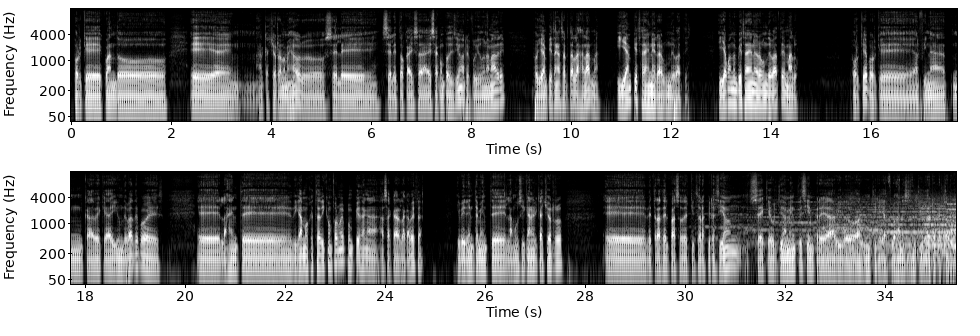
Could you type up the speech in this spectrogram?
porque cuando eh, al cachorro a lo mejor se le, se le toca esa, esa composición, al refugio de una madre, pues ya empiezan a saltar las alarmas y ya empieza a generar un debate. Y ya cuando empieza a generar un debate, malo. ¿Por qué? Porque al final, mm, cada vez que hay un debate, pues eh, la gente, digamos que está disconforme, pues empiezan a, sacar la cabeza. Y evidentemente la música en el cachorro, eh, detrás del paso del Cristo de la Aspiración, sé que últimamente siempre ha habido algún tira y afloja en ese sentido del repertorio.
